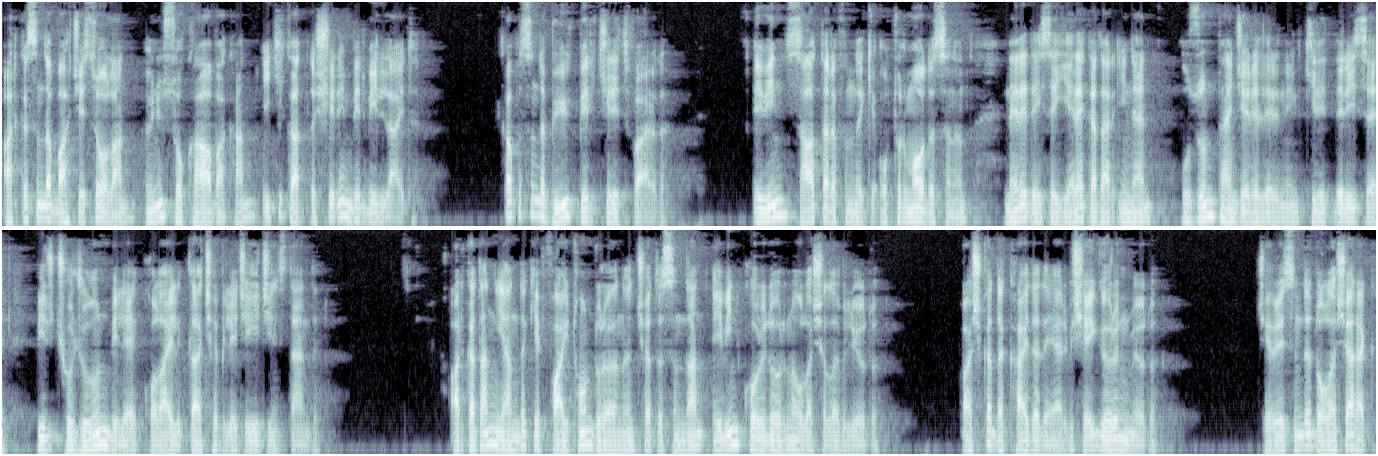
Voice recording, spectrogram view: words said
Arkasında bahçesi olan, önü sokağa bakan iki katlı şirin bir villaydı. Kapısında büyük bir kilit vardı. Evin sağ tarafındaki oturma odasının neredeyse yere kadar inen uzun pencerelerinin kilitleri ise bir çocuğun bile kolaylıkla açabileceği cinstendi. Arkadan yandaki fayton durağının çatısından evin koridoruna ulaşılabiliyordu. Başka da kayda değer bir şey görünmüyordu. Çevresinde dolaşarak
